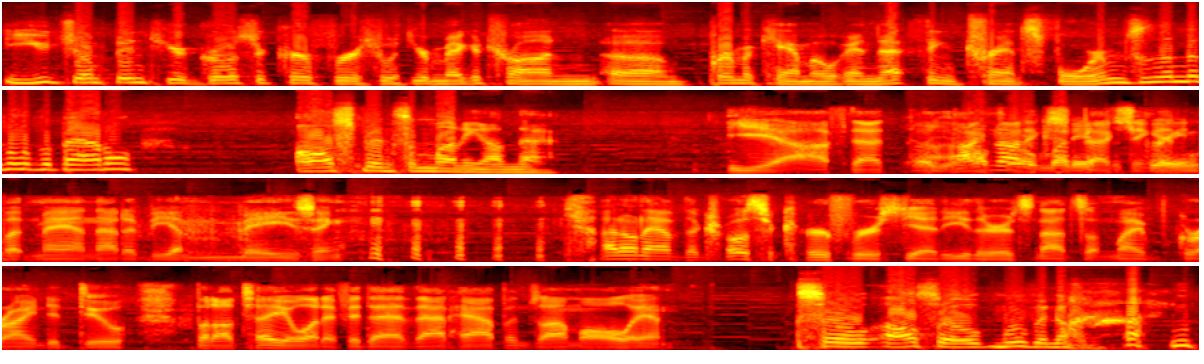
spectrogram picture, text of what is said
you jump into your Grosser Kurfürst with your Megatron um, perma camo and that thing transforms in the middle of a battle, I'll spend some money on that. Yeah, if that yeah, I'll I'm not throw money at the expecting it, but man, that'd be amazing. I don't have the Grosser Kurfürst yet either. It's not something I've grinded to. But I'll tell you what, if it, that happens, I'm all in. So also moving on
